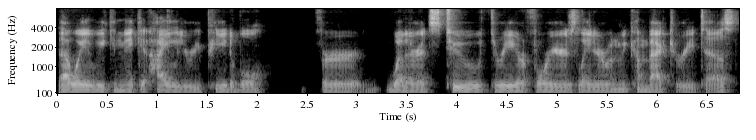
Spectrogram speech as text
That way, we can make it highly repeatable for whether it's two, three, or four years later when we come back to retest.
